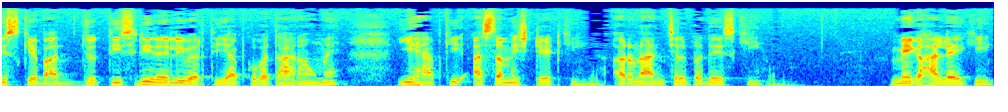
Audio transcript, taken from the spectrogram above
इसके बाद जो तीसरी रैली भर्ती आपको बता रहा हूँ मैं, ये है आपकी असम स्टेट की, अरुणाचल प्रदेश की, मेघालय की,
